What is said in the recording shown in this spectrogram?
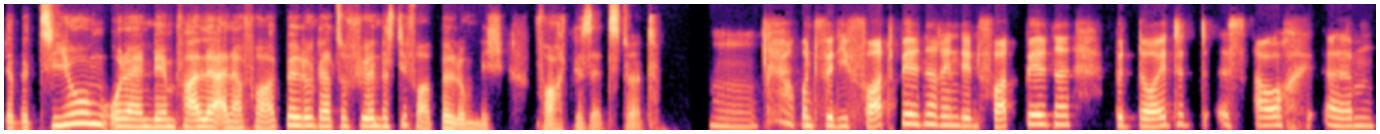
der Beziehung oder in dem Falle einer Fortbildung dazu führen, dass die Fortbildung nicht fortgesetzt wird. Hm. Und für die Fortbildnerin, den Fortbildner bedeutet es auch, ähm,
